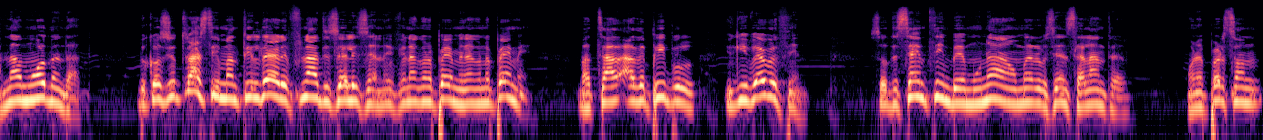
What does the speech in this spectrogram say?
not more than that. Because you trust him until there. If not, you say, listen, if you're not going to pay me, you're not going to pay me. But other people, you give everything. So the same thing באמונה, אומר רבי סן סלנטר, when a person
